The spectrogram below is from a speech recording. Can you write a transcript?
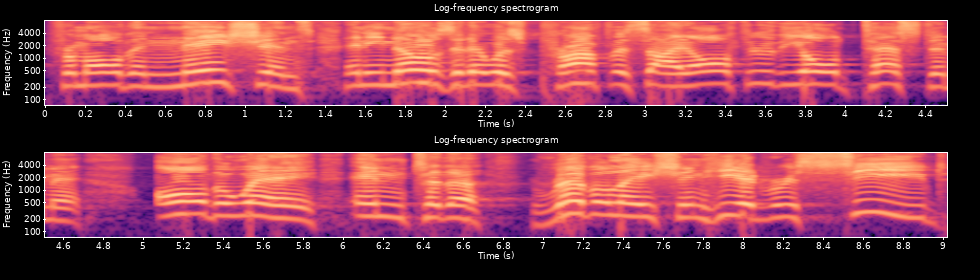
from all the nations. And he knows that it was prophesied all through the Old Testament, all the way into the revelation he had received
